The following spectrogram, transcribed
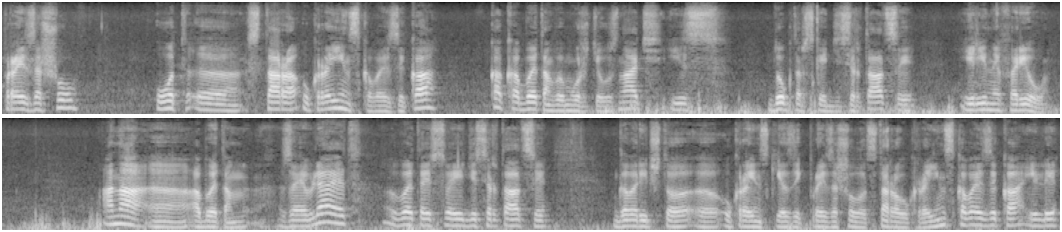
произошел от э, староукраинского языка, как об этом вы можете узнать из докторской диссертации Ирины Фарион. Она э, об этом заявляет в этой своей диссертации – говорит, что э, украинский язык произошел от староукраинского языка, или,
